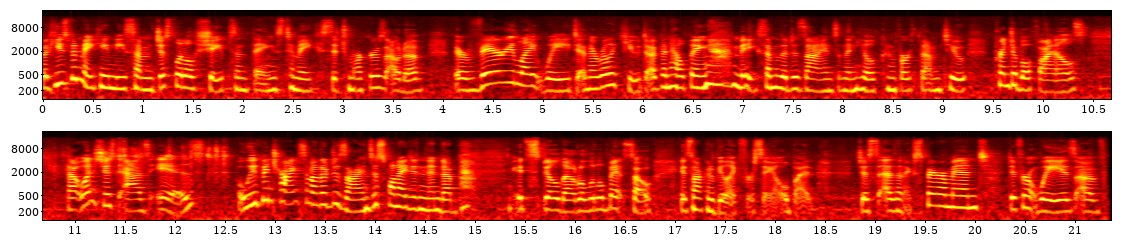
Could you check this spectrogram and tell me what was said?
but he's been making me some just little shapes and things to make stitch markers out of. They're very lightweight and they're really cute. I've been helping make some of the designs and then he'll convert them to printable files. That one's just as is, but we've been trying some other designs. This one I didn't end up, it spilled out a little bit, so it's not gonna be like for sale, but just as an experiment, different ways of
